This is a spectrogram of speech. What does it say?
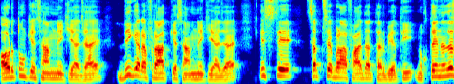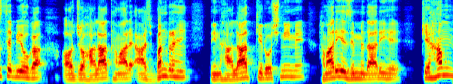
عورتوں کے سامنے کیا جائے، دیگر افراد کے سامنے کیا جائے۔ اس سے سب سے بڑا فائدہ تربیتی نقطۂ نظر سے بھی ہوگا۔ اور جو حالات ہمارے آج بن رہے ہیں، ان حالات کی روشنی میں ہماری یہ ذمہ داری ہے کہ ہم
